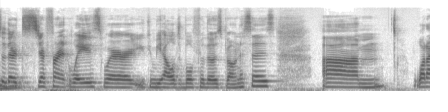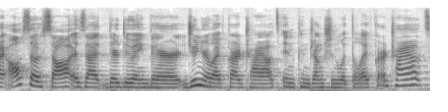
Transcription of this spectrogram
so there's different ways where you can be eligible for those bonuses. Um, what I also saw is that they're doing their junior lifeguard tryouts in conjunction with the lifeguard tryouts.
